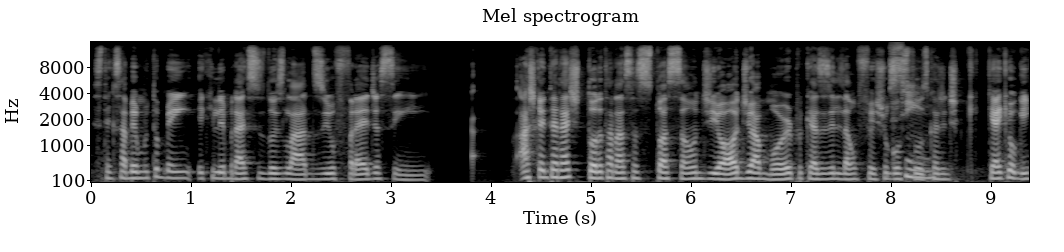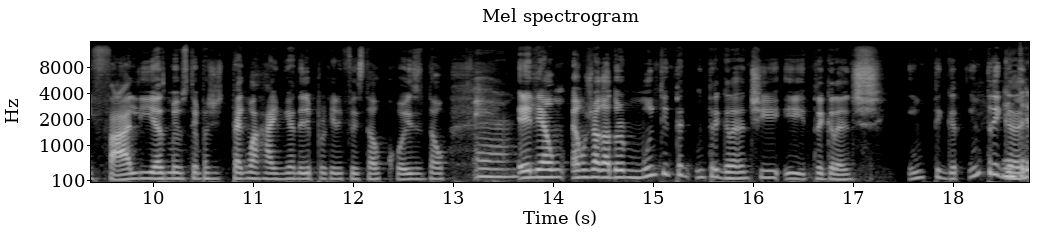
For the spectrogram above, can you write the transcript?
Você tem que saber muito bem equilibrar esses dois lados. E o Fred, assim. Acho que a internet toda tá nessa situação de ódio e amor, porque às vezes ele dá um fecho gostoso Sim. que a gente quer que alguém fale e ao mesmo tempo a gente pega uma raivinha dele porque ele fez tal coisa. Então, É. ele é um, é um jogador muito inte- intrigante e intrigante. Intriga, intrigante.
